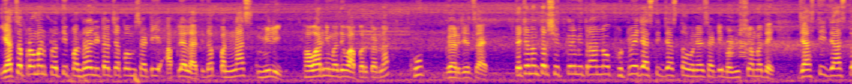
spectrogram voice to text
याचं प्रमाण प्रति पंधरा लिटरच्या पंपसाठी आपल्याला तिथं पन्नास मिली फवारणीमध्ये वापर करणं खूप गरजेचं आहे. त्याच्यानंतर शेतकरी मित्रांनो फुटवे जास्तीत जास्त होण्यासाठी भविष्यामध्ये जास्तीत जास्त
